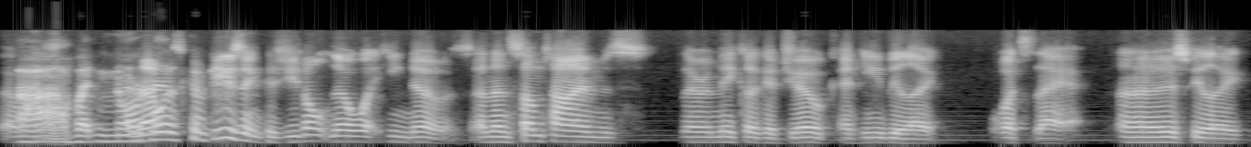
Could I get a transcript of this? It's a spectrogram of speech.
That was, ah, but and Norbit. that was confusing because you don't know what he knows, and then sometimes they would make like a joke, and he'd be like, "What's that?" And I'd just be like,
